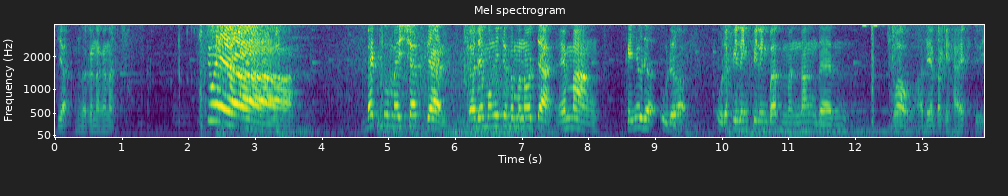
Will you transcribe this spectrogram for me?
Ya nggak kena kena. Cuya. Back to my shotgun. Gak ada yang mau ngincer temen Ocha. Emang kayaknya udah udah udah feeling feeling banget menang dan wow ada yang pakai hive cuy.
